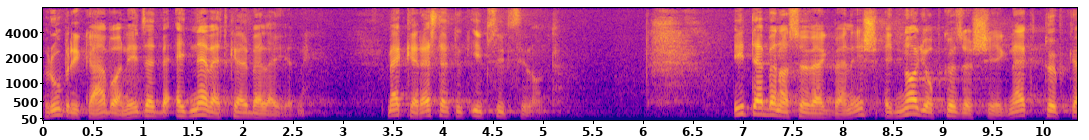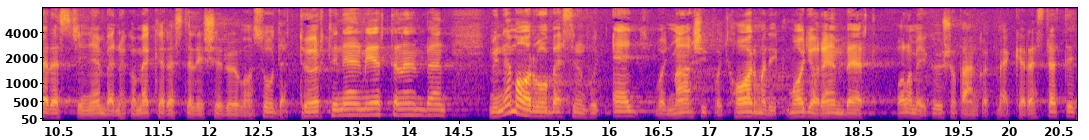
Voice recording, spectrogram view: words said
rubrikába, a négyzetbe egy nevet kell beleírni. Megkereszteltük Y-t. Itt ebben a szövegben is egy nagyobb közösségnek, több keresztény embernek a megkereszteléséről van szó, de történelmi értelemben mi nem arról beszélünk, hogy egy, vagy másik, vagy harmadik magyar embert, valamelyik ősapánkat megkeresztették,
